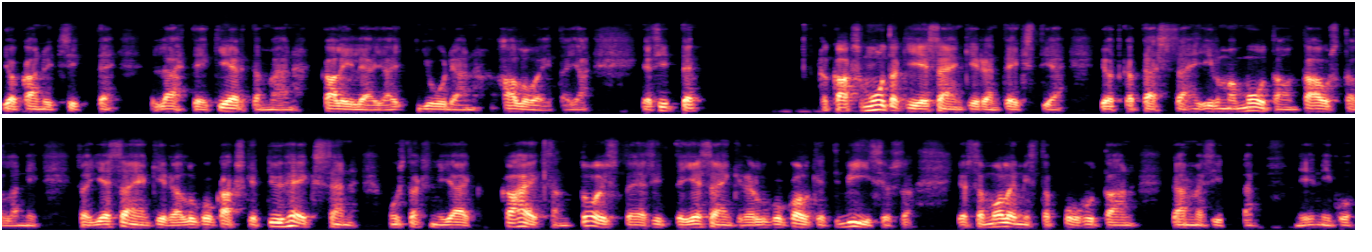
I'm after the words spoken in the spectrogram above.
joka nyt sitten lähtee kiertämään Galilea ja Juudean alueita. Ja, ja sitten kaksi muutakin Jesajan kirjan tekstiä, jotka tässä ilman muuta on taustalla, niin se on Jesajan kirjan luku 29, muistaakseni jäi 18, ja sitten Jesajan kirjan luku 35, jossa, jossa molemmista puhutaan tämmöisistä niin, niin kuin,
